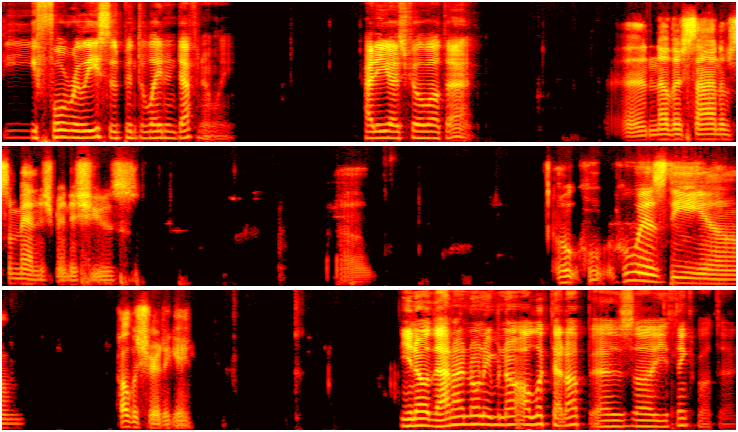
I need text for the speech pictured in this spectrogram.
the full release has been delayed indefinitely. How do you guys feel about that? another sign of some management issues. Um, who who who is the um, publisher of the game? You know that I don't even know. I'll look that up as uh, you think about that.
